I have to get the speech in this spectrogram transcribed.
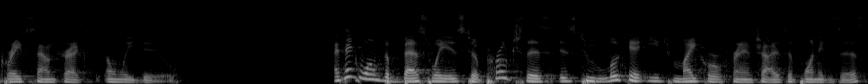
great soundtracks only do. I think one of the best ways to approach this is to look at each micro franchise, if one exists,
